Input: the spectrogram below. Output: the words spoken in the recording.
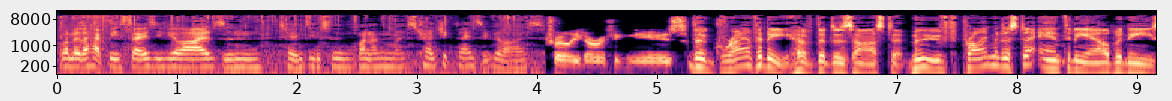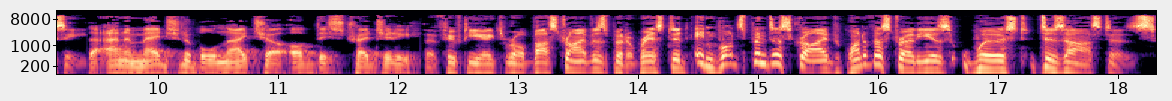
one of the happiest days of your lives, and turns into one of the most tragic days of your lives. Truly horrific news. The gravity of the disaster moved Prime Minister Anthony Albanese. The unimaginable nature of this tragedy. The 58 year old bus driver's been arrested in what's been described one of Australia's worst disasters.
